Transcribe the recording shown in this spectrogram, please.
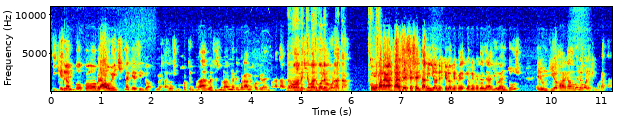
y que Sí. tampoco Blaovic, ya hay que decirlo, no está haciendo su mejor temporada, no está haciendo una, temporada mejor que la de Morata. No, ha metido más gol en Morata. Como para gastarse 60 millones, que es lo que, lo que pretende la Juventus, en un tío que ha marcado menos goles que Morata.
